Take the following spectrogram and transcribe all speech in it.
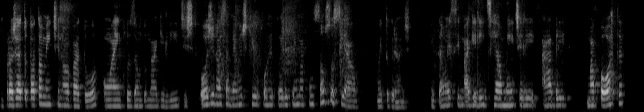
um projeto totalmente inovador com a inclusão do Mag Leads. Hoje nós sabemos que o corretor ele tem uma função social muito grande. Então esse Mag Leads realmente ele abre uma porta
